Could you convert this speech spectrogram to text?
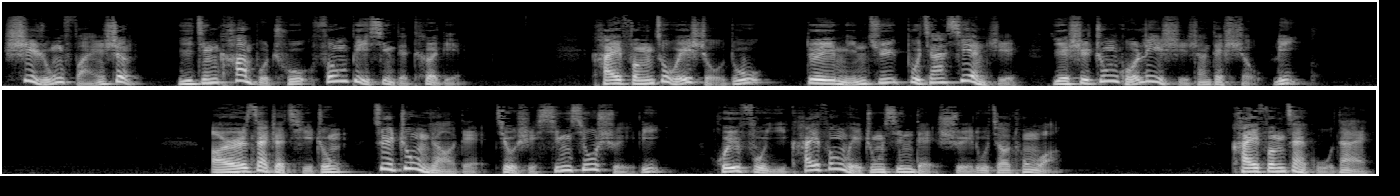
市容繁盛。已经看不出封闭性的特点。开封作为首都，对民居不加限制，也是中国历史上的首例。而在这其中，最重要的就是兴修水利，恢复以开封为中心的水陆交通网。开封在古代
